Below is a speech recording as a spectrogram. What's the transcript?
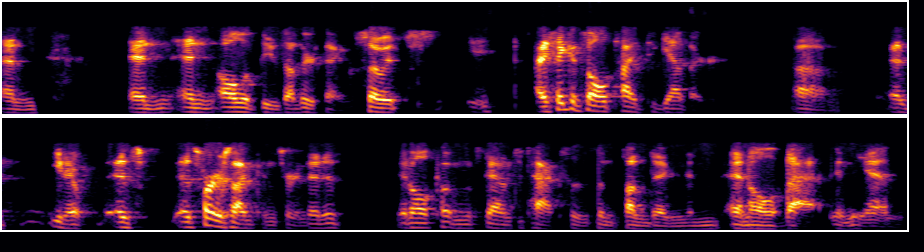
and and and all of these other things. So it's it, I think it's all tied together um, as you know, as as far as I'm concerned, and it it all comes down to taxes and funding and and all of that in the end.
